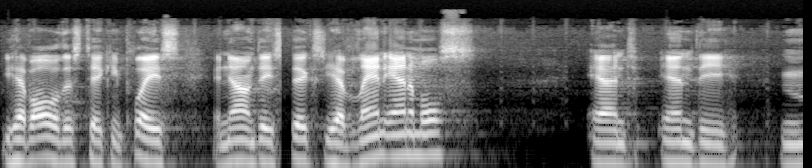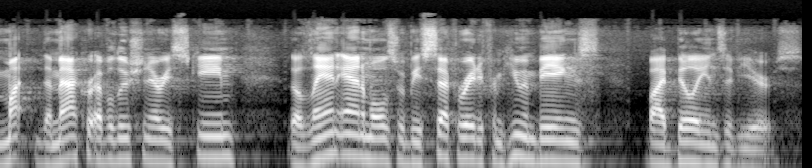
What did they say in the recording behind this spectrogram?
you have all of this taking place. And now in day six, you have land animals. And in the, the macroevolutionary scheme, the land animals would be separated from human beings by billions of years.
